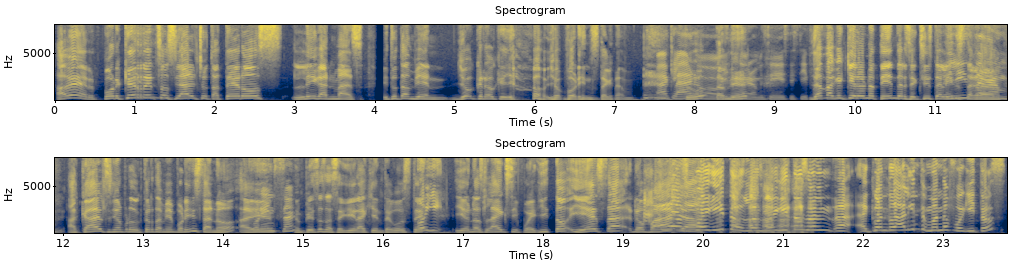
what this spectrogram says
A ver, ¿por qué red social chutateros ligan más? Y tú también. Yo creo que yo, yo por Instagram. Ah, claro. ¿Tú también? Instagram, sí, sí, sí. ¿Ya para qué quiero una Tinder si existe el, El Instagram? Instagram. Acá el señor productor también por Insta, ¿no? Ahí Por Insta. Empiezas a seguir a quien te guste. Oye. Y unos likes y fueguito. Y esa no falla. Los fueguitos, los fueguitos son. ah, Cuando alguien te manda fueguitos,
